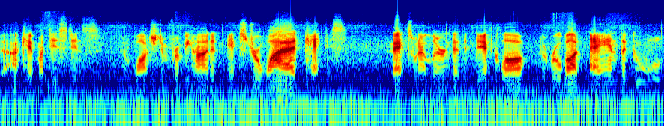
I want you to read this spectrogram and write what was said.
I kept my distance and watched him from behind an extra wide cactus. And that's when I learned that the Deathclaw, the robot, and the ghoul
